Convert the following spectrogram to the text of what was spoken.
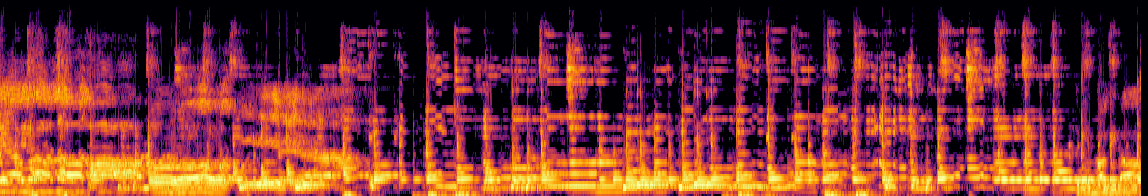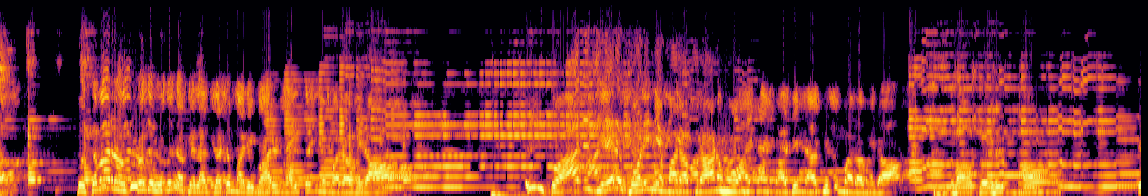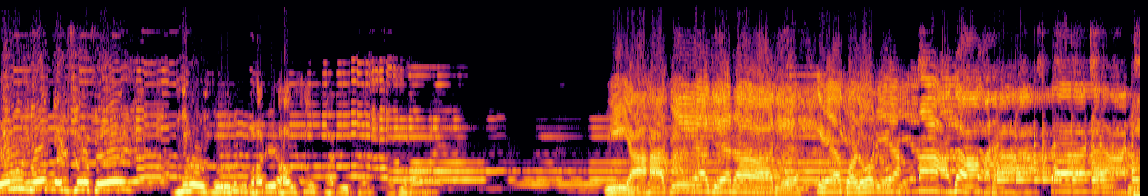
હેવાના બાલો અરે તો સવારનો સૂરજ ઉગતા પહેલા જટ મારી વાર. મારા તો આજ ઝેર ખોળીને મારા પ્રાણ હું આયના કાઢી નાખીશ મારા વીરા એવું ન કરશો બે. ગુરુ જરૂર મારે આવશે મારી બેન ભગવાન યા જે અજરા રે કે ગળો રે માગા મરા તાના રે.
